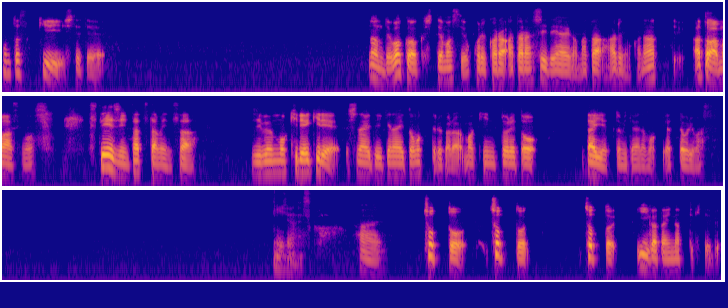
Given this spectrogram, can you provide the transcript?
ほんとすっきりしてて、なのでワクワクしてますよ。これから新しい出会いがまたあるのかなっていう。あとはまあ、その、ステージに立つためにさ、自分もきれいきれいしないといけないと思ってるから、まあ、筋トレとダイエットみたいなのもやっております。いいじゃないですか。はい。ちょっと、ちょっと、ちょっといい型になってきてる。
